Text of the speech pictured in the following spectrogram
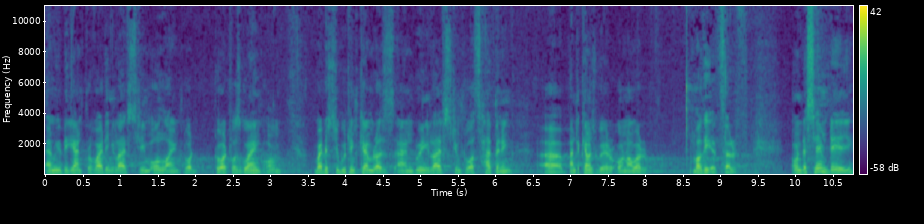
and we began providing live stream online to what, to what was going on by distributing cameras and doing live stream to what's happening, uh, and the cameras were on our body itself. On the same day,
